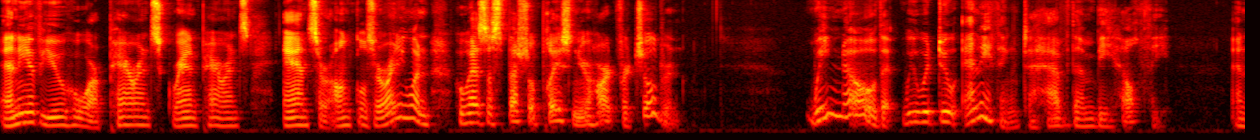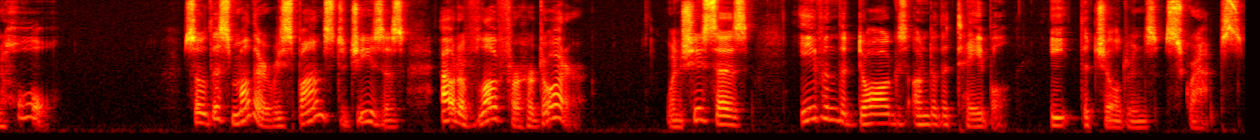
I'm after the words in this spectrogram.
Any of you who are parents, grandparents, aunts, or uncles, or anyone who has a special place in your heart for children, we know that we would do anything to have them be healthy and whole. So this mother responds to Jesus out of love for her daughter when she says, Even the dogs under the table eat the children's scraps.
